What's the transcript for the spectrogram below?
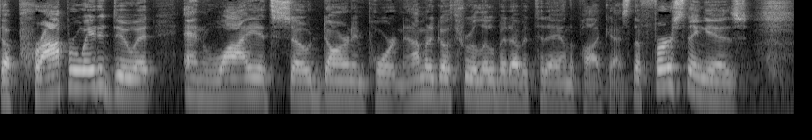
the proper way to do it, and why it's so darn important. And I'm going to go through a little bit of it today on the podcast. The first thing is,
